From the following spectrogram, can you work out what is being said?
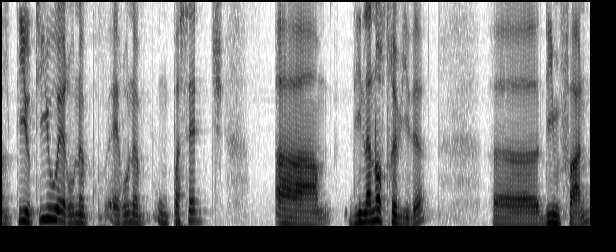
el tio-tio era, una, era una, un passeig uh, dins la nostra vida, uh, d'infant,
